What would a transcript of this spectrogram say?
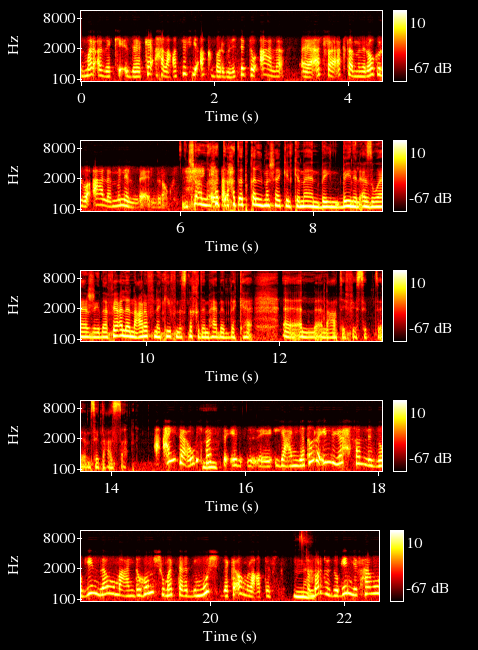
المرأة ذك- ذكائها العاطفي أكبر من الست وأعلى آه، أسفة أكثر من الرجل وأعلى من ال- الرجل. إن شاء الله حتى حتى تقل المشاكل كمان بين بين الأزواج إذا فعلا عرفنا كيف نستخدم هذا الذكاء آه، العاطفي ست ست عزة. عايزة أقول مم. بس يعني يا ترى إيه اللي يحصل للزوجين لو ما عندهمش وما استخدموش ذكائهم العاطفي؟ عشان نعم برضه الزوجين يفهموا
